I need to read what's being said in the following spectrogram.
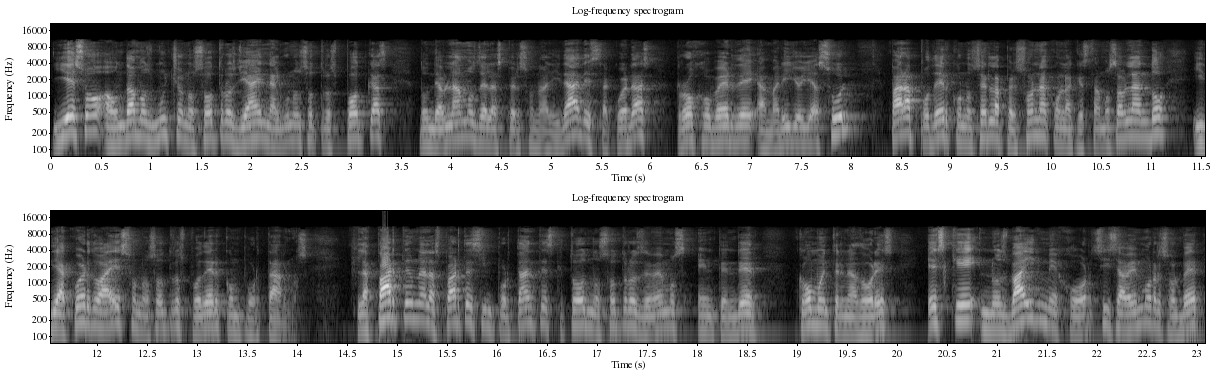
Y eso ahondamos mucho nosotros ya en algunos otros podcasts donde hablamos de las personalidades, ¿te acuerdas? Rojo, verde, amarillo y azul, para poder conocer la persona con la que estamos hablando y de acuerdo a eso nosotros poder comportarnos. La parte, una de las partes importantes que todos nosotros debemos entender como entrenadores es que nos va a ir mejor si sabemos resolver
